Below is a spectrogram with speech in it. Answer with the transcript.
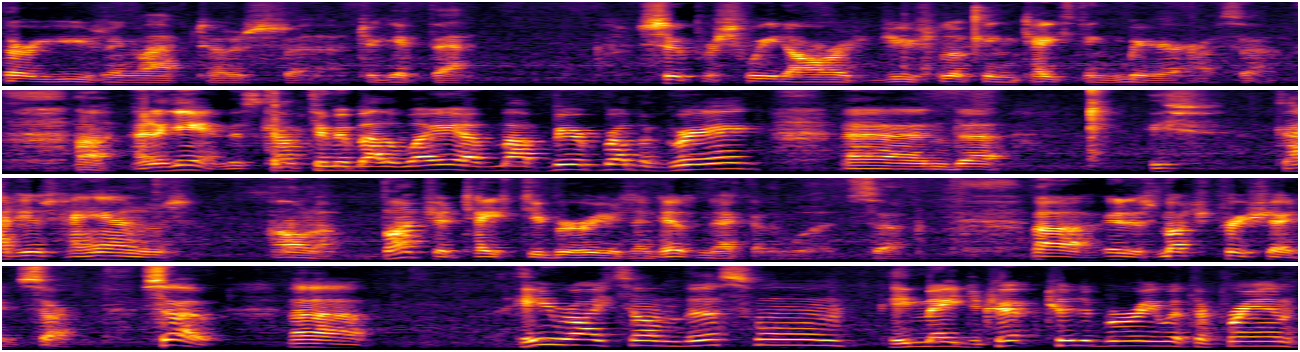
they're using lactose uh, to get that super sweet orange juice looking tasting beer so uh, and again this comes to me by the way of my beer brother Greg and uh, he's got his hands on a bunch of tasty breweries in his neck of the woods. So uh, it is much appreciated, sir. So uh, he writes on this one, he made the trip to the brewery with a friend.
